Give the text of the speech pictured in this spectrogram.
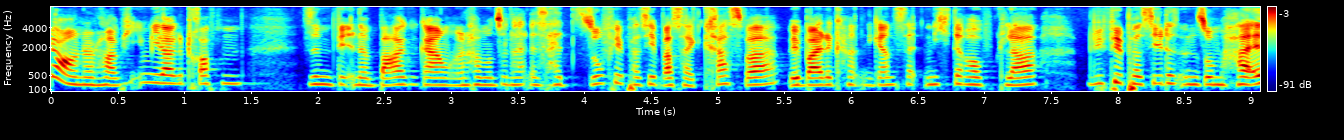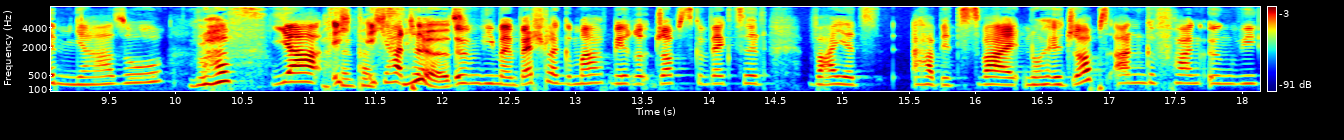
Ja, und dann habe ich ihn wieder getroffen, sind wir in eine Bar gegangen und haben uns unterhalten. Es ist halt so viel passiert, was halt krass war. Wir beide kannten die ganze Zeit nicht darauf klar, wie viel passiert ist in so einem halben Jahr so. Was? Ja, Was ich, ich hatte irgendwie meinen Bachelor gemacht, mehrere Jobs gewechselt, war jetzt, habe jetzt zwei neue Jobs angefangen, irgendwie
